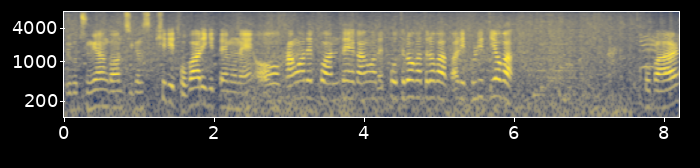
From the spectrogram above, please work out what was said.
그리고 중요한 건 지금 스킬이 도발이기 때문에 어 강화대포 안돼. 강화대포 들어가 들어가. 빨리빨리 뛰어가. 도발.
